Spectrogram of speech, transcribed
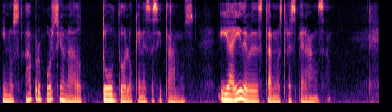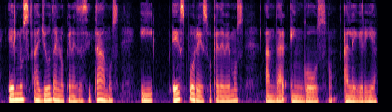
y nos ha proporcionado todo lo que necesitamos. Y ahí debe de estar nuestra esperanza. Él nos ayuda en lo que necesitamos y es por eso que debemos andar en gozo, alegría,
